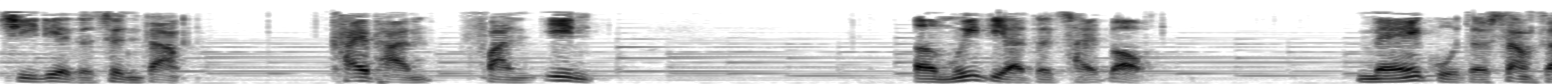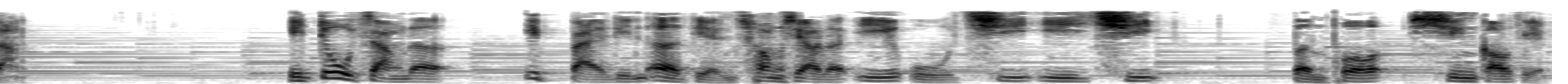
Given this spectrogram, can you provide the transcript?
激烈的震荡，开盘反映，Amidia 的财报，美股的上涨一度涨了一百零二点，创下了一五七一七本波新高点，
